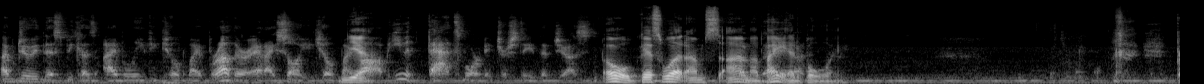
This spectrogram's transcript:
I'm doing this because I believe you killed my brother and I saw you killed my Yeah. mom. Even that's more interesting than just Oh, guess what? I'm I'm A a bad bad. boy.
